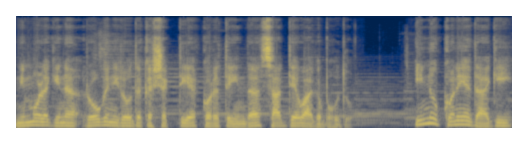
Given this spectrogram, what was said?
ನಿಮ್ಮೊಳಗಿನ ರೋಗನಿರೋಧಕ ಶಕ್ತಿಯ ಕೊರತೆಯಿಂದ ಸಾಧ್ಯವಾಗಬಹುದು. ಇನ್ನು ಕೊನೆಯದಾಗಿ,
